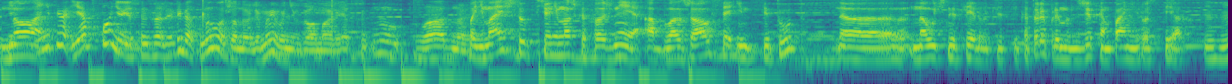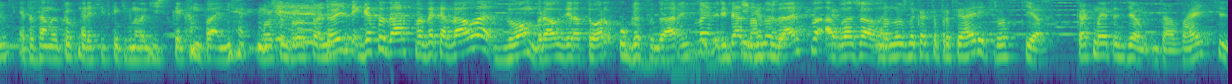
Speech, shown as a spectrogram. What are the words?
но... Я, не понимаю, я понял, если бы сказали, ребят, мы его жанули, мы его не взломали. Я такой, ну, ладно. Понимаешь, тут все немножко сложнее. Облажался институт э, научно-исследовательский, который принадлежит компании Ростех. Это самая крупная российская технологическая компания. Может, им просто они... То есть государство заказало взлом браузера Tor у государства, Ребят, и нужно- государство как- облажалось. Нам нужно как-то пропиарить Ростех. Как мы это сделаем? Давайте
